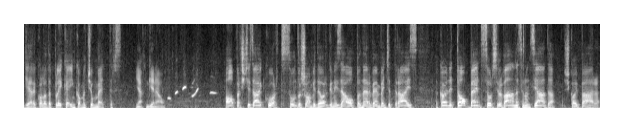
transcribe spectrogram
Gere quello de Plecca in come ciù metters. Ja, genau. aber stesai kurz sondel schon wieder organisa opel ner wenn 23, e a keine top band sur silvanes annunciada scoi para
